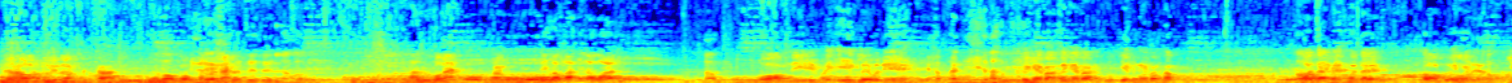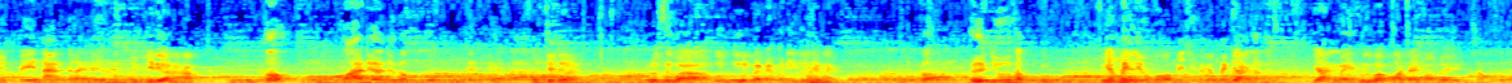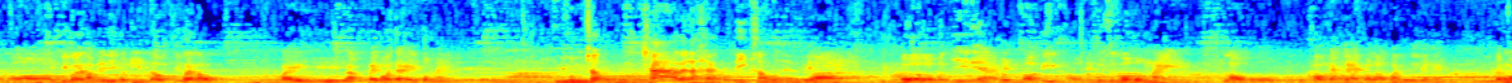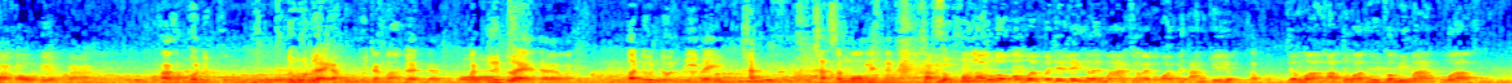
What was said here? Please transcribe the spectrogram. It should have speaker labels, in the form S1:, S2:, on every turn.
S1: เดี๋ยวรอดูนะ
S2: การเดี๋ยวรอพร้อมกันนะ
S3: เชิญเชิญอ่าหนูเขาไหม
S1: โอ้โห
S3: นี่รางวัลนี่รางวัล
S4: ครับ
S1: ฟอร์มนี่พระเอกเลยวันนี้
S4: ครับวันนี้ครับ
S1: เป็นไงบ้างเป็นไงบ้างลูกเกมเป็นไงบ้างครับพอใจไหมพอใจฟอร์มตัวเองไหม
S4: ครับหยุดไปนานด้วย
S1: อยู่กี่เดือนนะครับ
S4: ก็หลายเดือนอยู่ครับหกเจ็ดเดือนได้
S1: หกเจ็ดเดือน รู้สึกว่าอื่นๆไปไหมวันนี้หรือยังไง
S4: ก็อื่นอยู่ครับ ยังไม่เร็วพอไม่ใช่ยังไม่
S1: ยัง
S4: เท่าไหร่
S1: ยังไม่ถือว่าพอใจความตัวเอง
S4: ครับผม
S1: อ๋อคิดว่าทำได้ดีกว่านี้ เราคิดว่าเราไปแบบไม่พอใจตรงไหน
S4: ผมชอบช้าเวลาตีเข่าเลย
S1: ว่าเออเมื่อกี้เนี่ยเห็นเขาตีเข่าเนี่ยรู้สึกว่าวงในเราเขาแข็งแรงกว่าเรามากหรือยังไงจังหวะเขาเปลี่ยนมา
S4: อ่าครับคนที่ผมดูด้วยครับผมดูจังหวะเพื่อนแบบ
S1: อ๋อ
S4: มันอื่นด้วยแต่ว่า ก็โดนโดนตีไปขัดขัดสมองนิดนึง
S1: ขัดสมอง
S3: เราเราก็ไม่ไม่ได้เร่งอะไรมากใช่ไหมปล่อยไปตามเกม
S4: ครับผม
S3: จังหวะรับจังหวะโดนก็มีบ้างเพราะว่า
